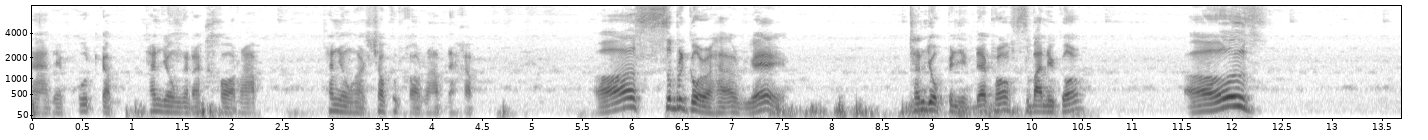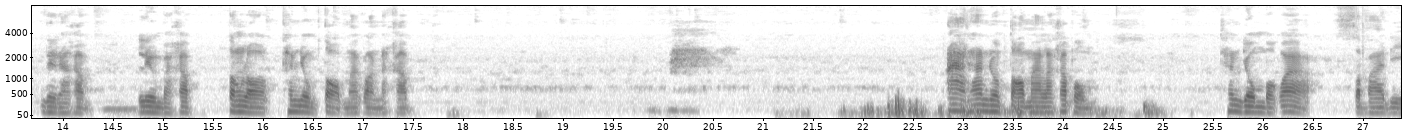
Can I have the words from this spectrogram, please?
อ่าเดี๋ยวพูดกับท่านยมกันนะขอรับ ท่านยมชอบพูดขอรับนะครับอ๋อสบายกว่าฮะเย้ท่านยมเป็นอย่างได้เพราะสบายดีกว่าอ๋อเดี๋ยวนะครับ ลืมไปครับ ต้องรอท่านยมตอบมาก่อนนะครับอ่าท่านโยมตอบมาแล้วครับผม ท่านโยมบอกว่าสบายดี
